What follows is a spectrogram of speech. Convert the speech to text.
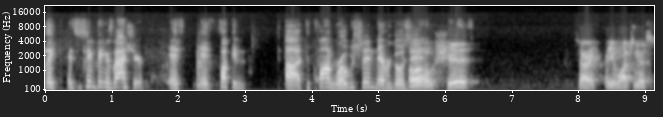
like it's the same thing as last year. If if fucking uh Taquan Roberson never goes in, oh, shit. Sorry. Are you watching this?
